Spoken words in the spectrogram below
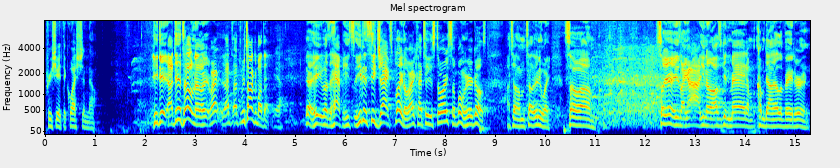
Appreciate the question, though. He did. I did tell him that, right? I, I, we talked about that. Yeah. Yeah, he wasn't happy. He, he, didn't see Jax play though, right? Can I tell you a story? So boom, here it goes. I tell him, I'm tell it anyway. So, um, so yeah, he's like, ah, you know, I was getting mad. I'm coming down the elevator, and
